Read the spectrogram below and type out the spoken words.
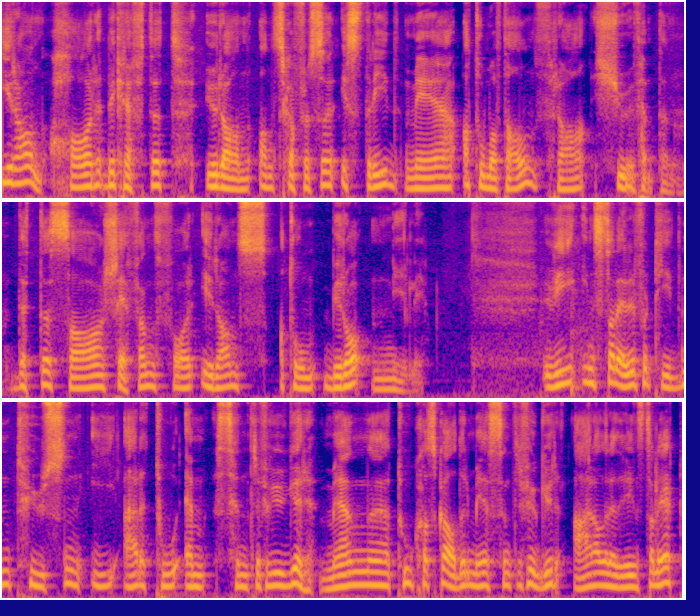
Iran har bekreftet urananskaffelse i strid med atomavtalen fra 2015. Dette sa sjefen for Irans atombyrå nylig. Vi installerer for tiden 1000 IR2M-sentrifuger, men to kaskader med sentrifuger er allerede installert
